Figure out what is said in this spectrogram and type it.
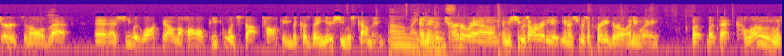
shirts and all of that and as she would walk down the hall people would stop talking because they knew she was coming Oh my God. and they would turn around. I mean, she was already, you know, she was a pretty girl anyway, but but that cologne was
